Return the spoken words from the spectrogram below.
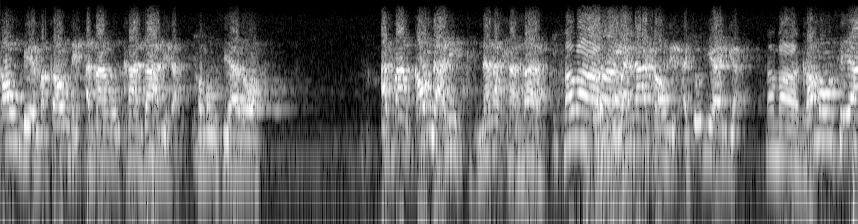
ကောင်းတယ်မကောင်းတယ်အတန်ကိုခံစားနေတာခမုံဆရာတော်အတန်ကောင်းတာလေးနာကခံစားမှန်ပါဒီဗျာကနားထောင်တယ်အကျိုးတရားကြီးကမှန်ပါခဗျာမုံဆရာ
